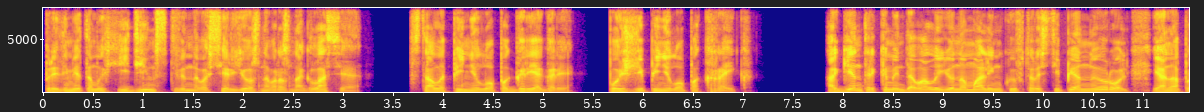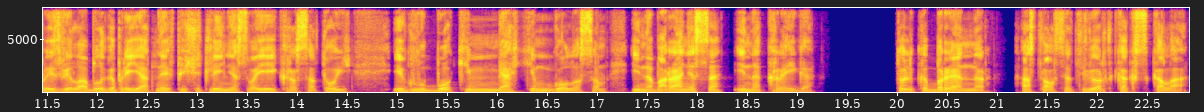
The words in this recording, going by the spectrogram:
предметом их единственного серьезного разногласия стала Пенелопа Грегори, позже Пенелопа Крейг. Агент рекомендовал ее на маленькую второстепенную роль, и она произвела благоприятное впечатление своей красотой и глубоким мягким голосом и на Баранеса, и на Крейга. Только Бреннер остался тверд, как скала.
